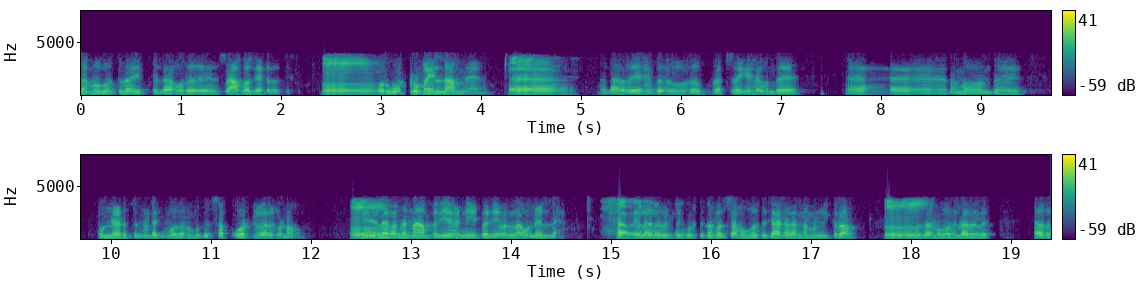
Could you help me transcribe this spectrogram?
சமூகத்துல இப்படிதான் ஒரு சாபகேடு இருக்கு. ஒரு ஒற்றுமை இல்லாம. அதாவது இப்ப ஒரு பிரச்சனைகளை வந்து நம்ம வந்து முன்னெடுத்து நடக்கும்போது நமக்கு சப்போர்ட்டிவா இருக்கணும். இதுல வந்து நான் பெரியவன் நீ பெரியவன்லாம் ஒண்ணும் இல்ல. எல்லாரும் விட்டு கொடுத்து நம்ம சமூகத்துக்காக தான் நம்ம நிக்கிறோம். நம்ம சமூகத்துல அதாவது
